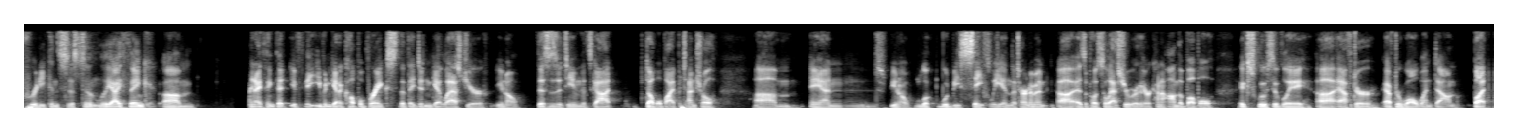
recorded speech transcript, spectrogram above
pretty consistently, I think. Um, and I think that if they even get a couple breaks that they didn't get last year, you know, this is a team that's got double by potential. Um, and you know looked would be safely in the tournament uh, as opposed to last year where they were kind of on the bubble exclusively uh, after after Wahl went down. But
